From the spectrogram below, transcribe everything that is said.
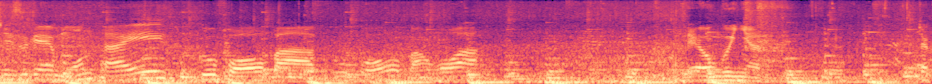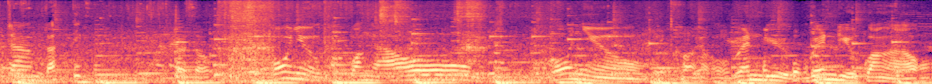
Shinsuke muốn thấy khu phố và khu phố văn hóa theo người Nhật. Chắc chắn rất thích. Có nhiều quảng áo. Có nhiều quen nhiều quen nhiều áo.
